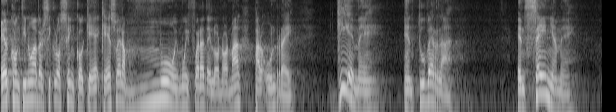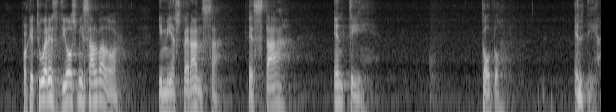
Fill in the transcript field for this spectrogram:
Él continúa versículo 5, que, que eso era muy, muy fuera de lo normal para un rey. Guíeme en tu verdad enséñame, porque tú eres Dios mi Salvador y mi esperanza está en ti todo el día.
